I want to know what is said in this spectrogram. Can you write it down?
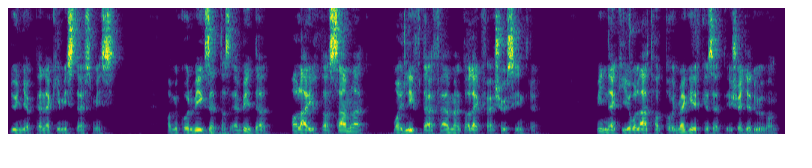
dünnyögte neki Mr. Smith. Amikor végzett az ebéddel, aláírta a számlát, majd lifttel felment a legfelső szintre. Mindenki jól láthatta, hogy megérkezett és egyedül van.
